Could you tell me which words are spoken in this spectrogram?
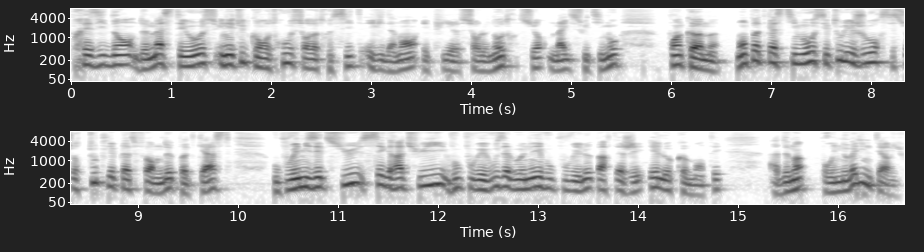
président de Mastéos, une étude qu'on retrouve sur notre site évidemment, et puis euh, sur le nôtre sur mysweetimo.com. Mon podcast Imo, c'est tous les jours, c'est sur toutes les plateformes de podcast. Vous pouvez miser dessus, c'est gratuit, vous pouvez vous abonner, vous pouvez le partager et le commenter. À demain pour une nouvelle interview.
